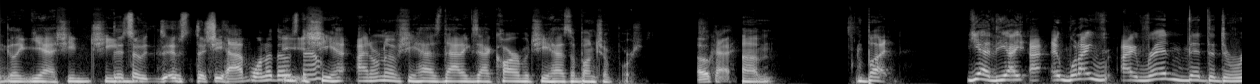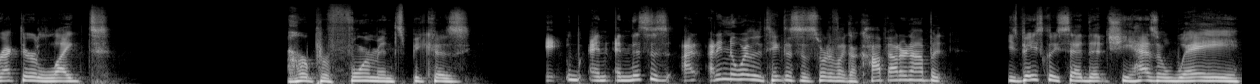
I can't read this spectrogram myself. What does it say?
thing. Like yeah, she she So is, does she have one of those now? she I don't know if she has that exact car, but she has a bunch of Porsches. okay. Um, but yeah, the I, I what I I read that the director liked her performance because it, and and this is I, I didn't know whether to take this as sort of like a cop out or not, but he's basically said that she has a way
